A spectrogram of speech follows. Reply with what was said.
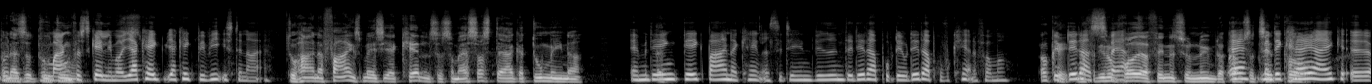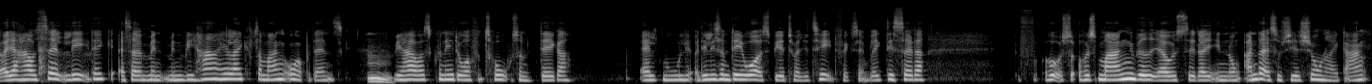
på, altså, du, på mange du, forskellige måder. Jeg kan, ikke, jeg kan ikke bevise det, nej. Du har en erfaringsmæssig erkendelse, som er så stærk, at du mener... Jamen, det er, at... ikke, det er ikke bare en erkendelse, det er en viden. Det er, det, der, det er jo det, der er provokerende for mig. Okay, det er det, der Nå, fordi er svært. nu prøvede jeg at finde et synonym, der kom ja, så tæt men det på. kan jeg ikke, øh, og jeg har jo selv let, ikke? Altså, men, men vi har heller ikke så mange ord på dansk. Mm. Vi har også kun et ord for tro, som dækker alt muligt. Og det er ligesom det ord spiritualitet, for eksempel. Ikke? Det sætter hos, hos mange ved jeg jo sætter en, nogle andre associationer i gang,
